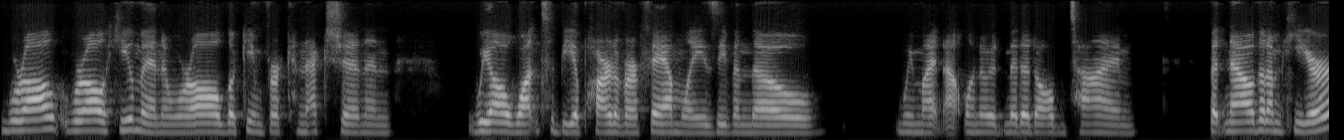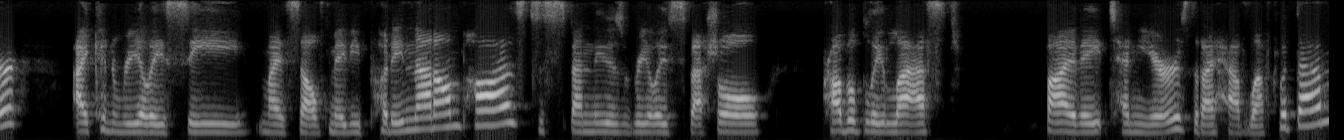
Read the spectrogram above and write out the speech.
we're all we're all human and we're all looking for connection and we all want to be a part of our families even though we might not want to admit it all the time. But now that I'm here, I can really see myself maybe putting that on pause to spend these really special, probably last five, eight, ten years that I have left with them,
